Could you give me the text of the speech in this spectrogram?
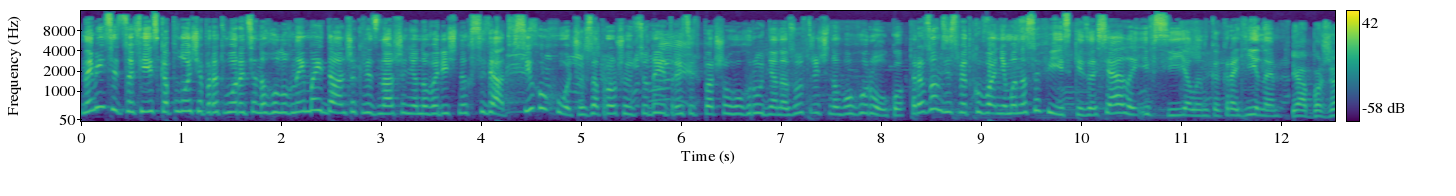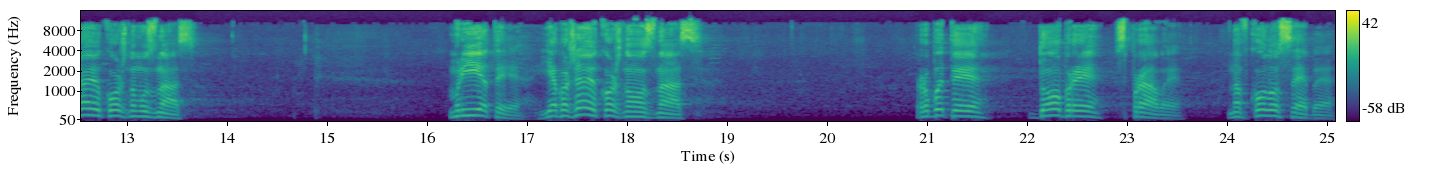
На місяць Софійська площа перетвориться на головний майданчик відзначення новорічних свят. Всіх охочих запрошують сюди і 31 грудня на зустріч нового року. Разом зі святкуваннями на Софійській засяяли і всі ялинки країни. Я бажаю кожному з нас мріяти. Я бажаю кожному з нас робити добрі справи навколо себе,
